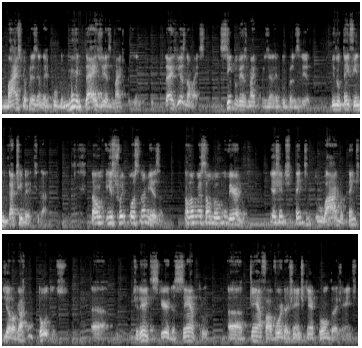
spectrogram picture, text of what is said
mais que o presidente da República, muito, 10 vezes mais que o presidente da República. 10 vezes não mais cinco vezes mais que o presidente da República Brasileira. E não tem fim lucrativo a entidade. Então, isso foi posto na mesa. Nós vamos começar um novo governo. E a gente tem que, o agro tem que dialogar com todos, é, direita, esquerda, centro, uh, quem é a favor da gente, quem é contra a gente.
